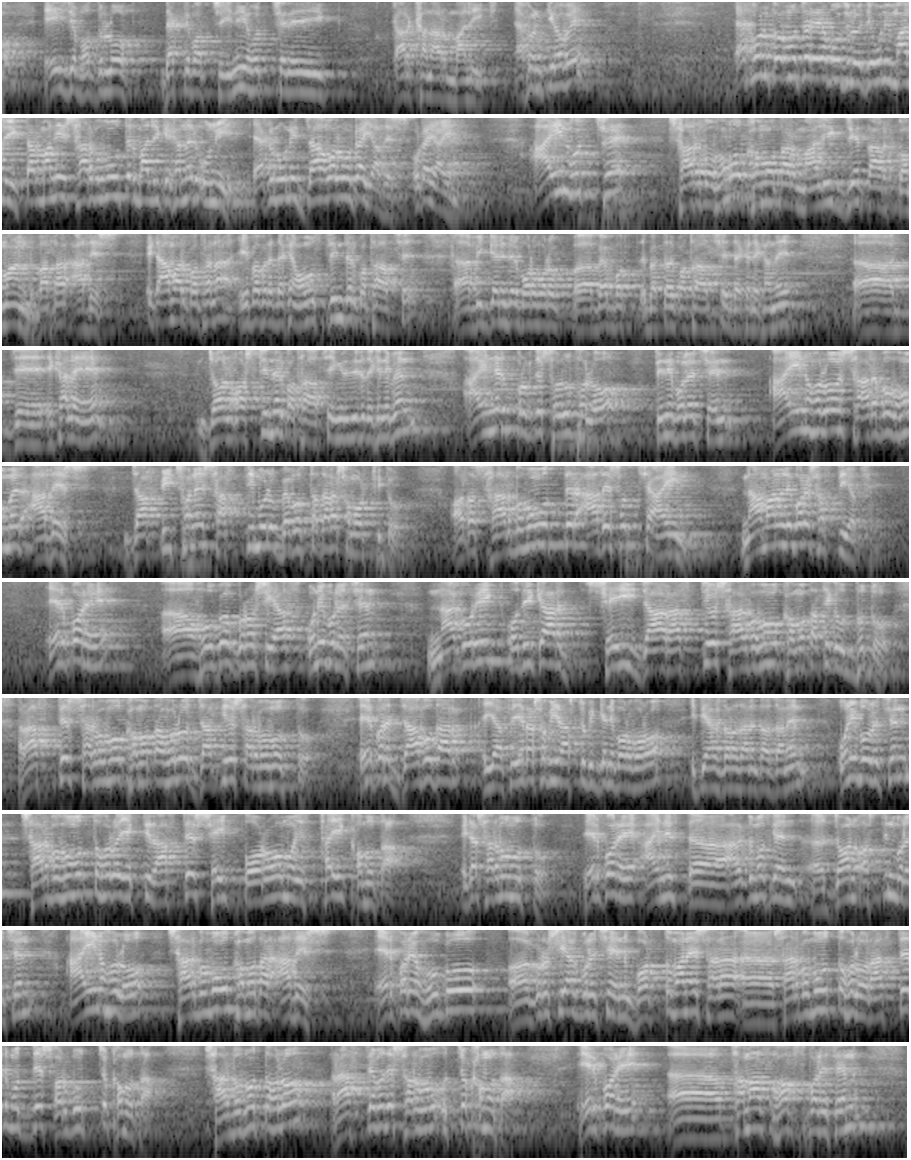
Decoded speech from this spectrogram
এই যে ভদ্রলোক দেখতে পাচ্ছ, ইনি হচ্ছেন এই কারখানার মালিক। এখন কি হবে? এখন কর্মচারীরা বুঝলো যে উনি মালিক, তার মানে সার্বভৌমত্বের মালিক এখানের উনি। এখন উনি যা বলেন ওটাই আদেশ, ওটাই আইন। আইন হচ্ছে সার্বভৌম ক্ষমতার মালিক যে তার কমান্ড বা তার আদেশ। এটা আমার কথা না, এ ব্যাপারে দেখেন অমুসলিমদের কথা আছে বিজ্ঞানীদের বড় বড় বক্তাদের কথা আছে, দেখেন এখানে যে এখানে জন অস্টিনের কথা আছে ইংরেজিতে দেখে নেবেন, আইনের প্রকৃত স্বরূপ হলো, তিনি বলেছেন, আইন হলো সার্বভৌমের আদেশ, যা পিছনে শাস্তিমূলক ব্যবস্থা দ্বারা সমর্থিত। অর্থাৎ সার্বভৌমত্বের আদেশ হচ্ছে আইন, না মানলে পরে শাস্তি আছে। এরপরে হুগো গ্রোসিয়াস উনি বলেছেন নাগরিক অধিকার সেই যা রাষ্ট্রীয় সার্বভৌম ক্ষমতা থেকে উদ্ভূত। রাষ্ট্রের সার্বভৌম ক্ষমতা হলো জাতীয় সার্বভৌমত্ব। এরপরে যাবদার ই আছে এরা সবই রাষ্ট্রবিজ্ঞানী বড় বড়, ইতিহাস যারা জানেন তারা জানেন। উনি বলেছেন, সার্বভৌমত্ব হলো একটি রাষ্ট্রের সেই পরম ও স্থায়ী ক্ষমতা। এটা সার্বভৌমত্ব। এরপরে আইনিস্ট আরেকজন জন অস্টিন বলেছেন, আইন হলো সার্বভৌম ক্ষমতার আদেশ। এরপরে হুগো গ্রোসিয়াস বলেছেন, বর্তমানে সারা সার্বভৌমত্ব হলো রাষ্ট্রের মধ্যে সর্বোচ্চ ক্ষমতা। সার্বভৌমত্ব হলো রাষ্ট্রের মধ্যে সর্বোচ্চ ক্ষমতা। এরপরে থমাস হবস বলেছেন,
